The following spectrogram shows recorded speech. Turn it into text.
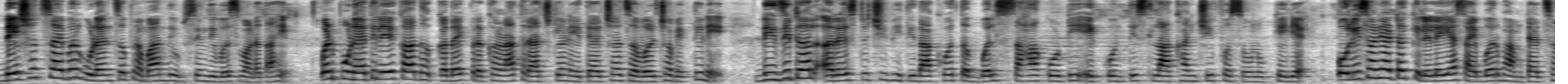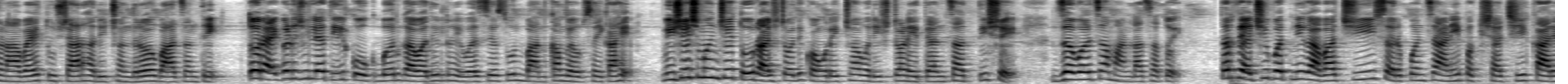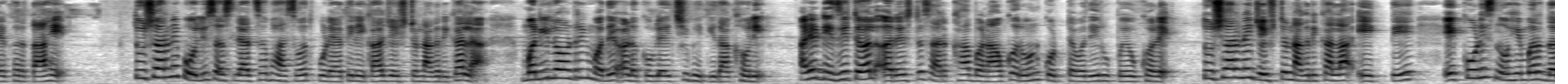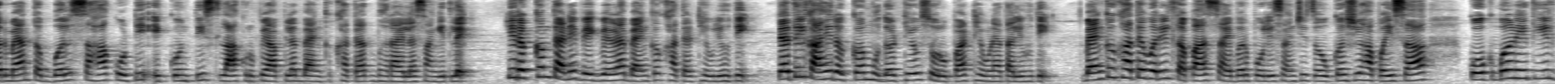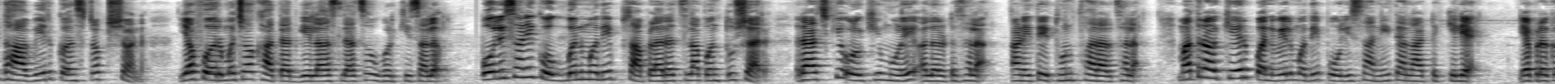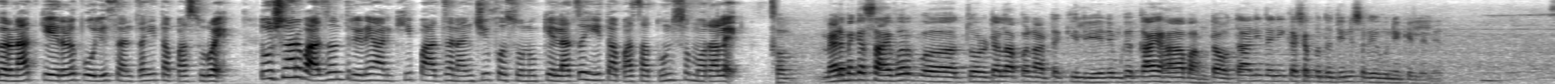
देशात सायबर गुन्ह्यांचं प्रमाण दिवसेंदिवस वाढत आहे. पण पुण्यातील एका धक्कादायक प्रकरणात राजकीय नेत्याच्या जवळच्या व्यक्तीने डिजिटल अरेस्टची भीती दाखवत तब्बल सहा कोटी एकोणतीस लाखांची फसवणूक केली आहे. पोलिसांनी अटक केलेल्या या सायबर भामट्याचं नाव आहे तुषार हरिचंद्र वाजंत्री. तो रायगड जिल्ह्यातील कोकबर गावातील रहिवासी असून बांधकाम व्यावसायिक आहे. विशेष म्हणजे तो राष्ट्रवादी काँग्रेसच्या वरिष्ठ नेत्यांचा अतिशय जवळचा मानला जातोय. तर त्याची पत्नी गावाची सरपंच आणि पक्षाची कार्यकर्ता आहे. तुषारने पोलीस असल्याचं भासवत पुण्यातील एका ज्येष्ठ नागरिकाला मनी लॉन्ड्रिंगमध्ये अडकवल्याची भीती दाखवली आणि डिजिटल अरेस्ट सारखा बनाव करून कोट्यवधी रुपये उखळले. तुषारने ज्येष्ठ नागरिकाला एक ते एकोणीस नोव्हेंबर दरम्यान तब्बल सहा कोटी एकोणतीस लाख रुपये आपल्या बँक खात्यात भरायला सांगितले. ही रक्कम त्याने वेगवेगळ्या बँक खात्यात ठेवली होती. त्यातील काही रक्कम मुदत ठेव स्वरूपात ठेवण्यात आली होती. बँक खात्यावरील तपास सायबर पोलिसांची चौकशी हा पैसा कोकबण येथील दहावीर कन्स्ट्रक्शन या फर्मच्या खात्यात गेला असल्याचं उघडकीस आलं. पोलिसांनी कोकबनमध्ये सापळा रचला पण तुषार राजकीय ओळखीमुळे अलर्ट झाला आणि तेथून फरार झाला. मात्र अखेर पनवेलमध्ये पोलिसांनी त्याला अटक केली आहे. या प्रकरणात केरळ पोलिसांचाही तपास सुरू आहे. तुषार वाजंत्रीने आणखी पाच जणांची फसवणूक केल्याचंही तपासातून समोर आलंय. मॅडम एका सायबर चोरट्याला आपण अटक केली आहे. नेमकं काय हा भामटा होता आणि त्यांनी कशा पद्धतीने सगळे गुन्हे केलेले आहेत?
